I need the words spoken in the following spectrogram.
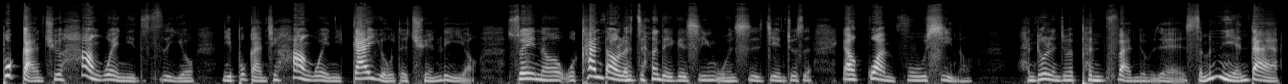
不敢去捍卫你的自由，你不敢去捍卫你该有的权利哦。所以呢，我看到了这样的一个新闻事件，就是要灌夫性哦。很多人就会喷饭，对不对？什么年代啊，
